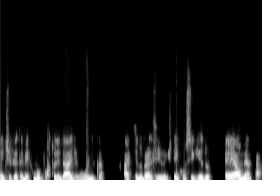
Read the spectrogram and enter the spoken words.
gente vê também como oportunidade única aqui no Brasil, a gente tem conseguido é, aumentar.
